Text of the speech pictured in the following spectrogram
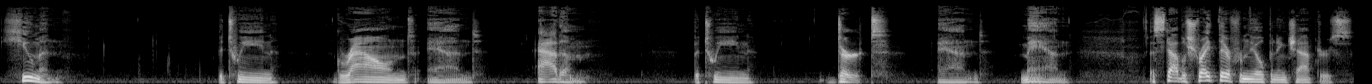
human, between ground and Adam, between dirt and man established right there from the opening chapters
